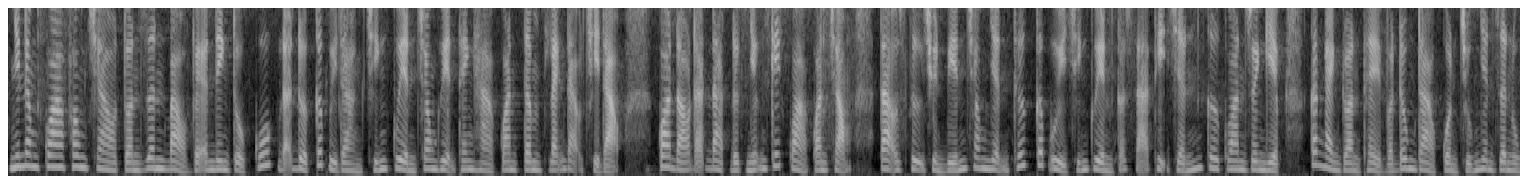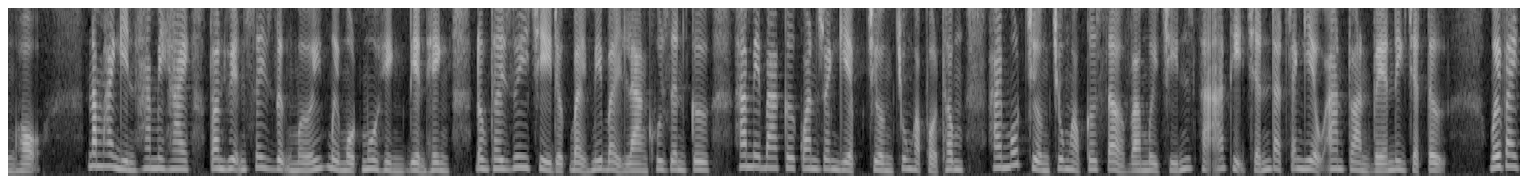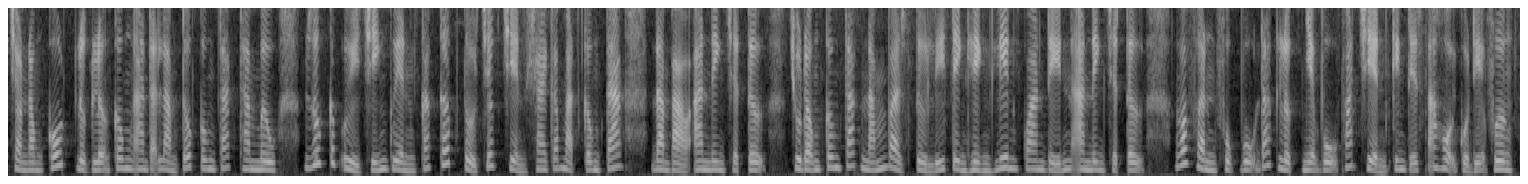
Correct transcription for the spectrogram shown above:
Những năm qua, phong trào toàn dân bảo vệ an ninh Tổ quốc đã được cấp ủy Đảng, chính quyền trong huyện Thanh Hà quan tâm, lãnh đạo chỉ đạo. Qua đó đã đạt được những kết quả quan trọng, tạo sự chuyển biến trong nhận thức cấp ủy chính quyền các xã thị trấn, cơ quan doanh nghiệp, các ngành đoàn thể và đông đảo quần chúng nhân dân ủng hộ. Năm 2022, toàn huyện xây dựng mới 11 mô hình điển hình, đồng thời duy trì được 77 làng khu dân cư, 23 cơ quan doanh nghiệp, trường trung học phổ thông, 21 trường trung học cơ sở và 19 xã thị trấn đạt danh hiệu an toàn về an ninh trật tự. Với vai trò nòng cốt, lực lượng công an đã làm tốt công tác tham mưu, giúp cấp ủy chính quyền các cấp tổ chức triển khai các mặt công tác đảm bảo an ninh trật tự, chủ động công tác nắm và xử lý tình hình liên quan đến an ninh trật tự, góp phần phục vụ đắc lực nhiệm vụ phát triển kinh tế xã hội của địa phương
